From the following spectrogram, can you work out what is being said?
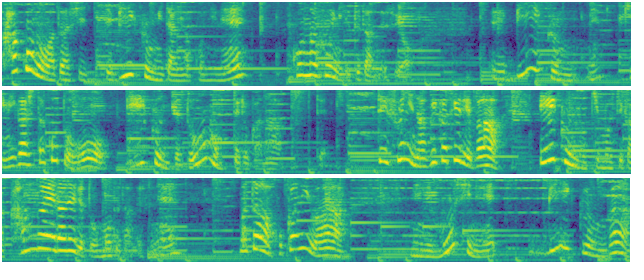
過去の私って B 君みたいな子にねこんな風に言ってたんですよ。え B 君ね君がしたことを A 君ってどう思ってるかなって。でそういうふうに投げかければ A 君の気持ちが考えられると思ってたんですね。また他にはねねもしね B 君が、ね、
